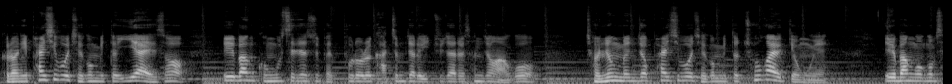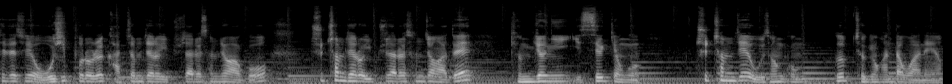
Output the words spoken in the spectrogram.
그러니 85제곱미터 이하에서 일반 공급세대수 100%를 가점제로 입주자를 선정하고 전용 면적 85제곱미터 초과일 경우에 일반 공급 세대수의 50%를 가점제로 입주자를 선정하고 추첨제로 입주자를 선정하되 경쟁이 있을 경우 추첨제 우선 공급 적용한다고 하네요.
